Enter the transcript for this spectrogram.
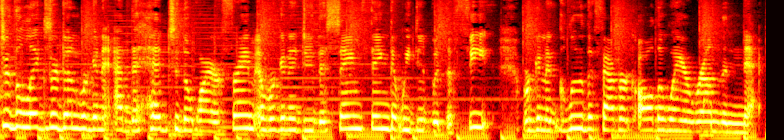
After the legs are done, we're going to add the head to the wire frame and we're going to do the same thing that we did with the feet. We're going to glue the fabric all the way around the neck.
